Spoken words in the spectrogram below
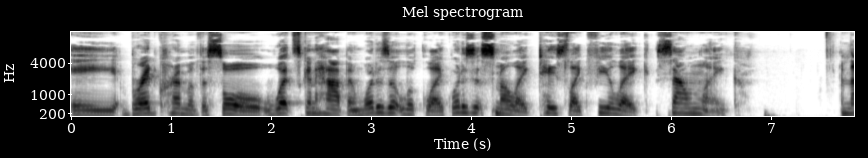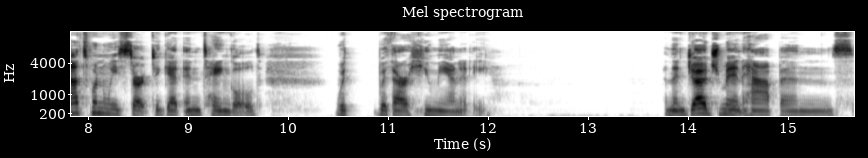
a breadcrumb of the soul, what's going to happen? What does it look like? What does it smell like, taste like, feel like, sound like? And that's when we start to get entangled with with our humanity. And then judgment happens.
